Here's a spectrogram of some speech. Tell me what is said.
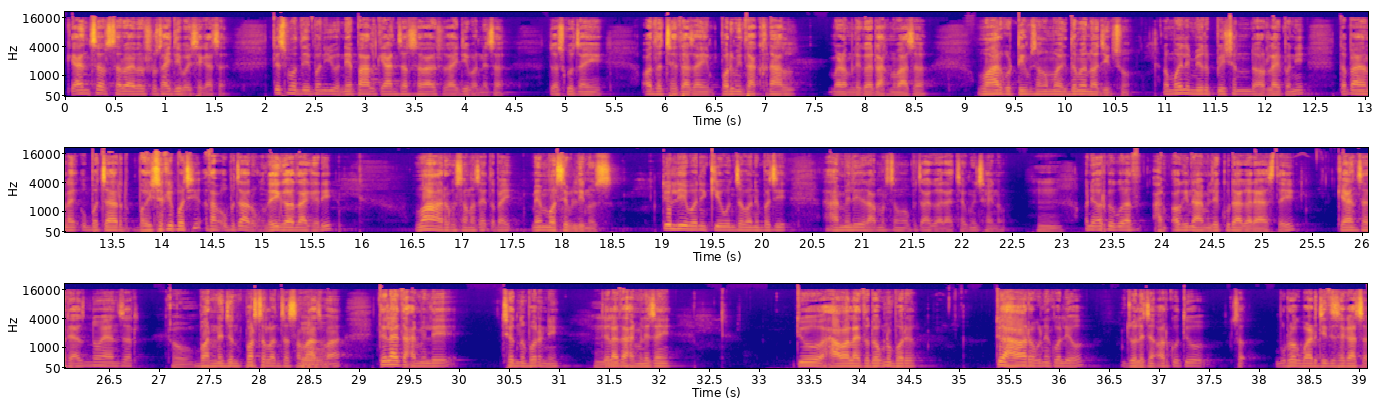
क्यान्सर सर्भाइभर सोसाइटी भइसकेको छ। त्यसमध्ये पनि यो नेपाल क्यान्सर सर्भाइभर सोसाइटी भन्ने छ जसको चाहिँ अध्यक्षता चाहिँ परिमिता खनाल म्याडमले गरिराख्नु भएको छ। उहाँहरूको टिमसँग म एकदमै नजिक छु र मैले मेरो पेसेन्टहरूलाई पनि तपाईँहरूलाई उपचार भइसकेपछि अथवा उपचार हुँदै गर्दाखेरि उहाँहरूकोसँग चाहिँ तपाईँ मेम्बरसिप लिनुहोस्। त्यो लियो भने के हुन्छ भनेपछि हामीले राम्रोसँग उपचार गरिरहेको छौँ कि छैनौँ। अनि अर्को कुरा अघि नै हामीले कुरा गरे जस्तै क्यान्सर हेज नो एन्सर भन्ने जुन प्रचलन छ समाजमा त्यसलाई त हामीले छेद्नु पऱ्यो नि। त्यसलाई त हामीले चाहिँ त्यो हावालाई त रोक्नु पऱ्यो त्यो हावा रोक्ने कसले हो? जसले चाहिँ अर्को त्यो रोगबाट जितिसकेका छ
